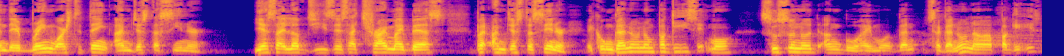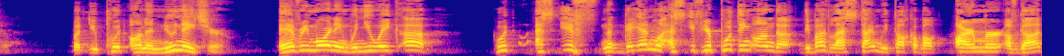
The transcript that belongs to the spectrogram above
And they're brainwashed to think, I'm just a sinner. Yes, I love Jesus. I try my best, but I'm just a sinner. Eh kung gano'n ang pag-iisip mo, susunod ang buhay mo gan- sa gano'n na pag-iisip. But you put on a new nature. Every morning when you wake up, Put as if, naggayan mo, as if you're putting on the, di ba, last time we talk about armor of God.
